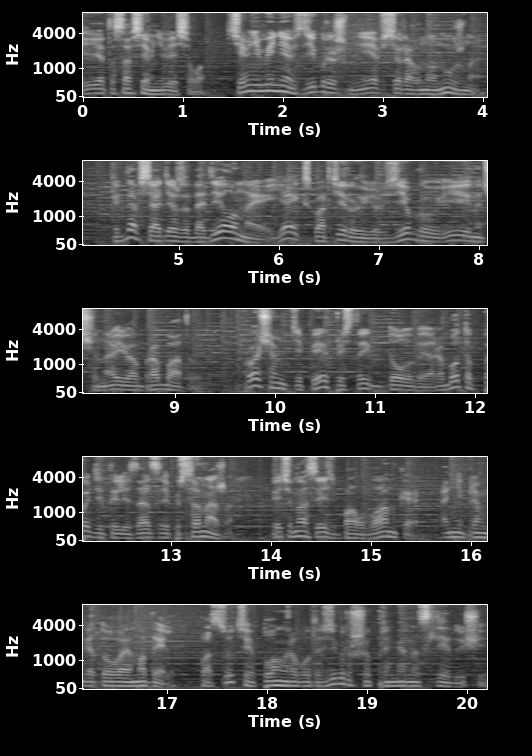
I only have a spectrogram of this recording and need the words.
и это совсем не весело. Тем не менее, в зибрыш мне все равно нужно. Когда вся одежда доделанная, я экспортирую ее в зебру и начинаю ее обрабатывать. Впрочем, теперь предстоит долгая работа по детализации персонажа. Ведь у нас есть болванка, а не прям готовая модель. По сути, план работы в Зигруше примерно следующий.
